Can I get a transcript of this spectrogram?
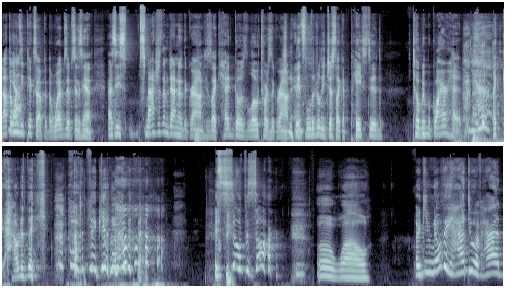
not the Yeah. ones he picks up, but the web zips in his hand. As he s- smashes them down into the ground, his like head goes low towards the ground, and it's literally just like a pasted Tobey Maguire head. Yeah. Like how did they how did they get away with that? It's so bizarre. oh wow. Like you know they had to have had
